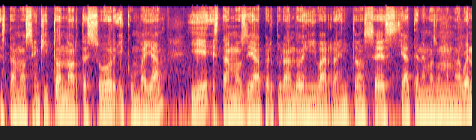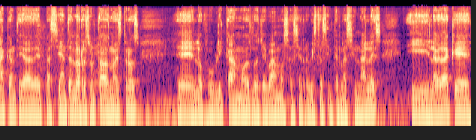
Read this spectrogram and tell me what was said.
Estamos en Quito, Norte, Sur y Cumbayá. Y estamos ya aperturando en Ibarra. Entonces ya tenemos una buena cantidad de pacientes. Los resultados nuestros eh, los publicamos, los llevamos hacia revistas internacionales. Y la verdad que...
